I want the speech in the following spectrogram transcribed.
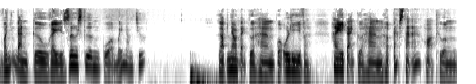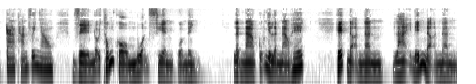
và những đàn cừu gầy dơ xương của mấy năm trước. Gặp nhau tại cửa hàng của Olive hay tại cửa hàng hợp tác xã, họ thường ca thán với nhau về nỗi thống khổ muộn phiền của mình. Lần nào cũng như lần nào hết. Hết nợ nần, lại đến nợ nần,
